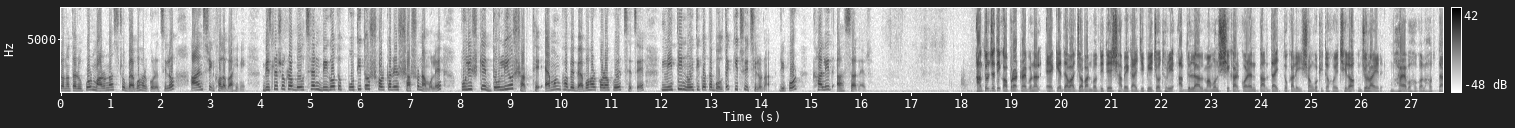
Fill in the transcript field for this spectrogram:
জনতার উপর মারণাস্ত্র ব্যবহার করেছিল আইন শৃঙ্খলা বাহিনী। বিশ্লেষকরা বলছেন, বিগত পতিত সরকারের শাসনামলে পুলিশকে দলীয় স্বার্থে এমনভাবে ব্যবহার করা হয়েছে যে নীতি নৈতিকতা বলতে কিছুই ছিল না। রিপোর্ট খালিদ আহসানের। আন্তর্জাতিক অপরাধ ট্রাইব্যুনাল একে দেওয়া জবানবন্দিতে সাবেক আইজিপি চৌধুরী আবদুল্লাহ আল মামুন স্বীকার করেন তার দায়িত্বকালেই সংগঠিত হয়েছিল জুলাইয়ের ভয়াবহ গণহত্যা।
